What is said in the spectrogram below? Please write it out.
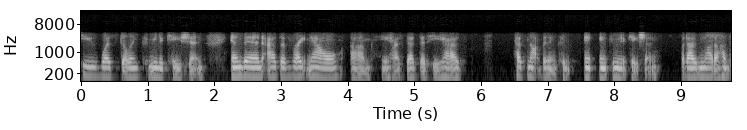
he was still in communication. And then, as of right now, um, he has said that he has has not been in, in, in communication. But I'm not 100%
